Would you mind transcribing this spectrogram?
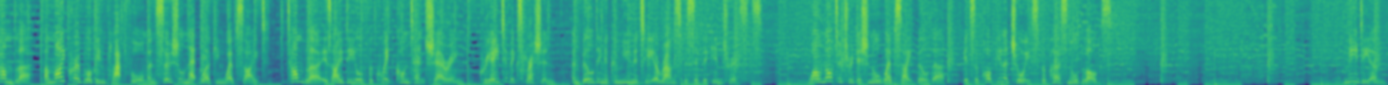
Tumblr, a microblogging platform and social networking website. Tumblr is ideal for quick content sharing, creative expression, and building a community around specific interests. While not a traditional website builder, it's a popular choice for personal blogs. Medium.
